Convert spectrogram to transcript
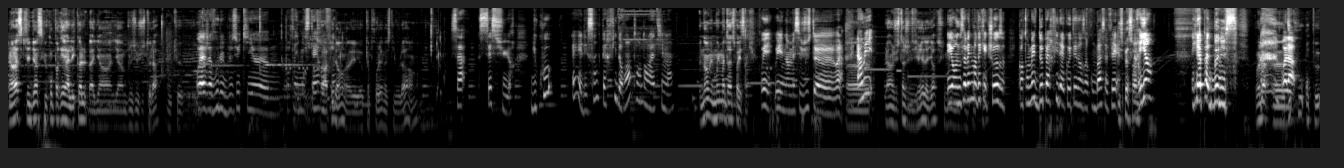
Alors là ce qui est bien c'est que comparé à l'école, bah il y, a un- il y a un bleu yeux juste là. Donc euh, Ouais, j'avoue, le bleu yeux qui euh, portail mystère. très rapide, hein, et aucun problème à ce niveau là. Hein. Ça, c'est sûr. Du coup, eh, les 5 perfides rentrent hein, dans la team. hein. Non mais moi il m'intéresse pas les 5. Oui, oui, non, mais c'est juste. euh, voilà. Ah oui Là Justin je vais le virer d'ailleurs. Et on nous avait demandé quelque chose. Quand on met deux perfides à côté dans un combat, ça fait Il se passe rien. rien. Il n'y a pas de bonus. Voilà, euh, Voilà. du coup on peut.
